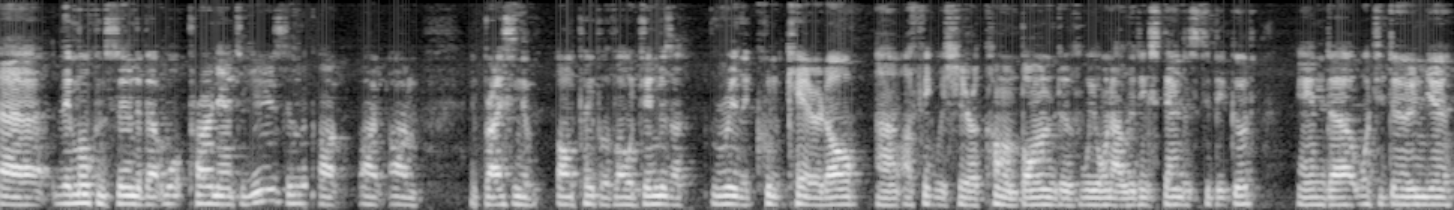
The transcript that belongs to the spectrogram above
uh, they're more concerned about what pronoun to use. And look, I, am embracing of all people of all genders. I really couldn't care at all. Uh, I think we share a common bond of we want our living standards to be good, and uh, what you do in your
